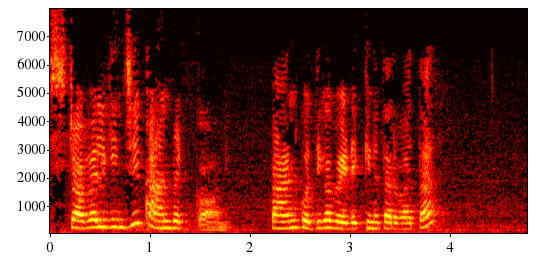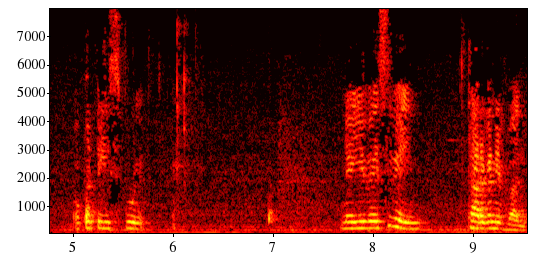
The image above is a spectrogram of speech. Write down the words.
స్టవ్ వెలిగించి పాన్ పెట్టుకోవాలి. పాన్ కొద్దిగా వేడెక్కిన తర్వాత ఒక టీ స్పూన్ నెయ్యి వేసి వేయి కరగనివ్వాలి.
